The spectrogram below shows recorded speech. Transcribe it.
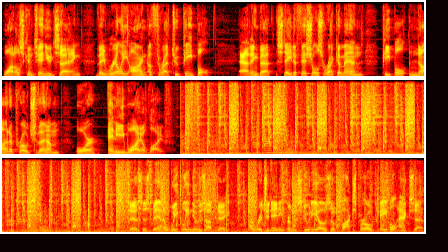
Wattles continued saying they really aren't a threat to people, adding that state officials recommend people not approach them or any wildlife. This has been a weekly news update originating from the studios of Foxborough Cable Access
